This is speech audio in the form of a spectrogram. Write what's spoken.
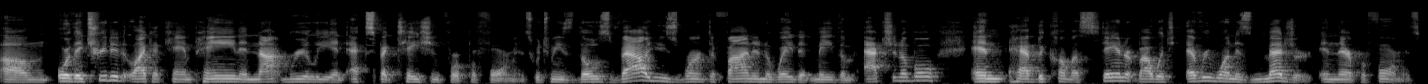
um, or they treated it like a campaign and not really an expectation for performance, which means those values weren't defined in a way that made them actionable and have become a standard by which everyone is measured in their performance.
